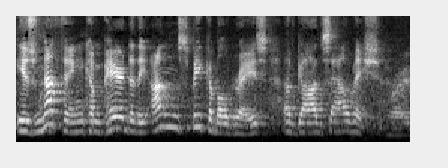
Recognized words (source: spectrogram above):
is nothing compared to the unspeakable grace of God's salvation. Right.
